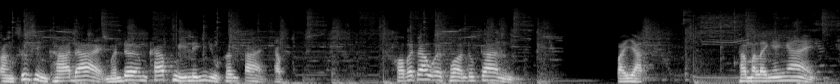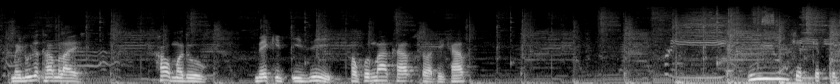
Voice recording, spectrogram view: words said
สั่งซื้อสินค้าได้เหมือนเดิมครับ มีลิงก์อยู่ข้างใต้ครับ ขอพระเจ้าอวยพรทุกท่าน ประหยัด ทำอะไรง่าย ๆ ไม่รู้จะทำอะไร เข้ามาดู make it easy ขอบคุณมากครับ สวัสดีครับอืมเก็บเก็บเก็บ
